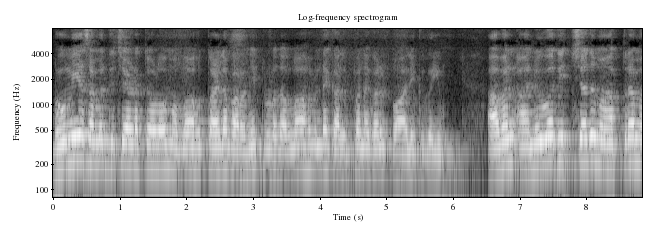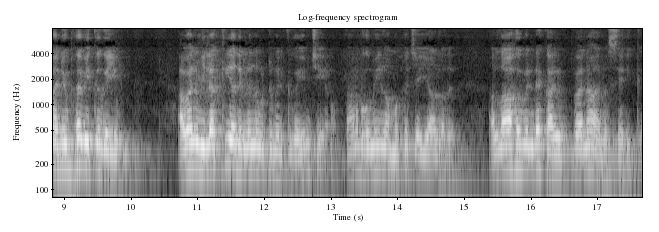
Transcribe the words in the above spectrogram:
ഭൂമിയെ സംബന്ധിച്ചിടത്തോളം അള്ളാഹുത്താല പറഞ്ഞിട്ടുള്ളത് അള്ളാഹുവിന്റെ കൽപ്പനകൾ പാലിക്കുകയും അവൻ അനുവദിച്ചത് മാത്രം അനുഭവിക്കുകയും അവൻ വിലക്കി അതിൽ നിന്ന് വിട്ടുനിൽക്കുകയും ചെയ്യണം. അതാണ് ഭൂമിയിൽ നമുക്ക് ചെയ്യാനുള്ളത്. അള്ളാഹുവിന്റെ കൽപ്പന അനുസരിക്കുക.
